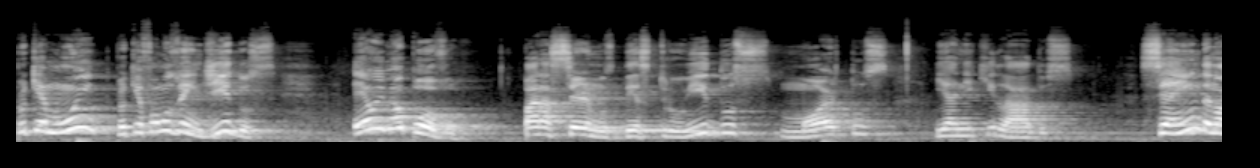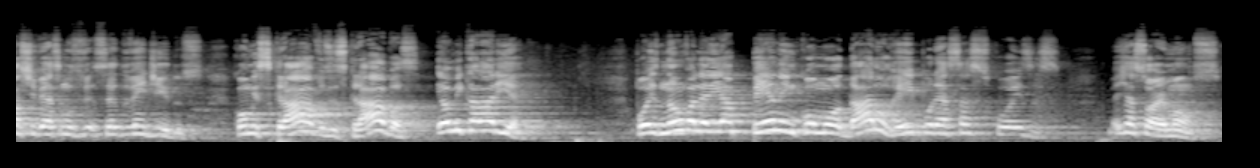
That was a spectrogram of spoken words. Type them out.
Porque muito, porque fomos vendidos, eu e meu povo, para sermos destruídos, mortos e aniquilados. Se ainda nós estivéssemos sendo vendidos como escravos, escravas, eu me calaria, pois não valeria a pena incomodar o rei por essas coisas. Veja só, irmãos,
